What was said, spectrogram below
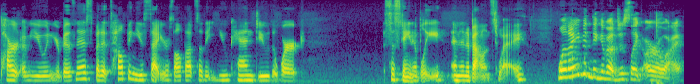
part of you and your business, but it's helping you set yourself up so that you can do the work sustainably and in a balanced way. Well, and I even think about just like ROI,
